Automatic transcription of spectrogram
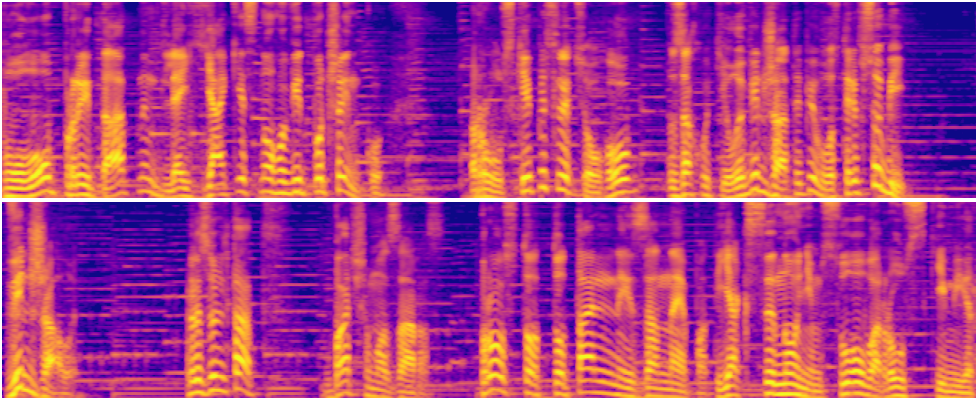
було придатним для якісного відпочинку. Руські після цього захотіли віджати півострів собі. Віджали. Результат бачимо зараз. Просто тотальний занепад, як синонім слова «русський мір».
